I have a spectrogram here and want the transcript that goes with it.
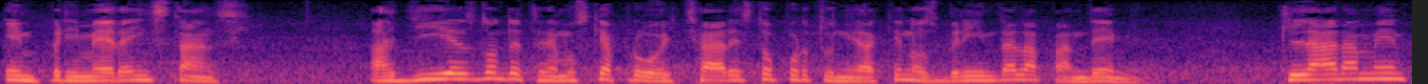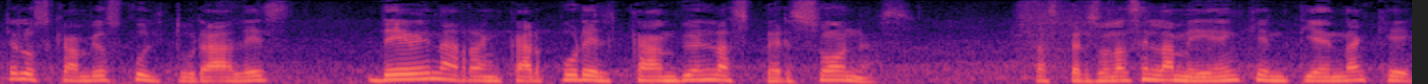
en primera instancia. Allí es donde tenemos que aprovechar esta oportunidad que nos brinda la pandemia. Claramente los cambios culturales deben arrancar por el cambio en las personas. Las personas en la medida en que entiendan que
